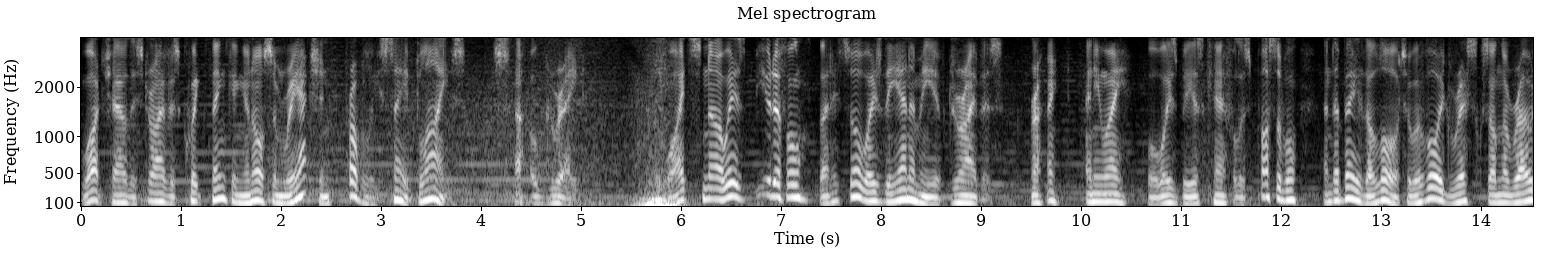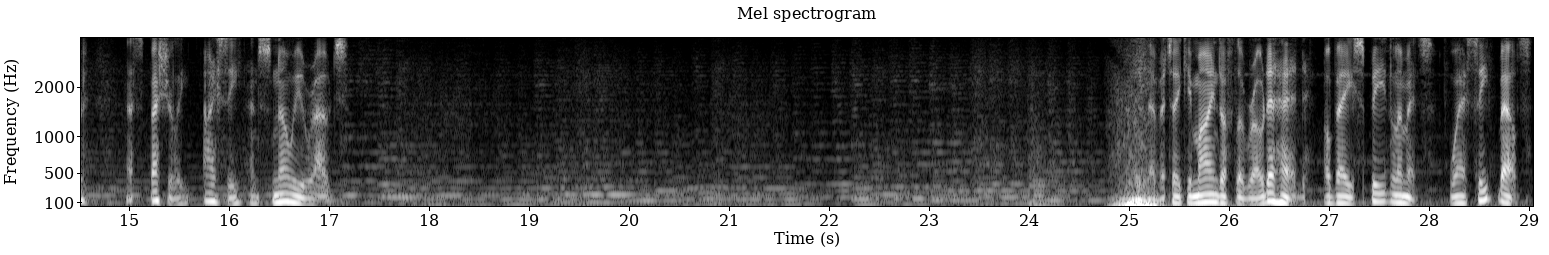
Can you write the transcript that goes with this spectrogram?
Watch how this driver's quick thinking and awesome reaction probably saved lives. So great. White snow is beautiful, but it's always the enemy of drivers, right? Anyway, always be as careful as possible and obey the law to avoid risks on the road, especially icy and snowy roads. Take your mind off the road ahead. Obey speed limits, wear seat belts,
